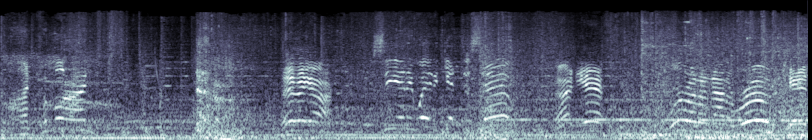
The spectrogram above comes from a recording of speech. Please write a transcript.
Come on, come on! There they are. See any way to get to Sam? Not yet. We're running out of road, kid.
